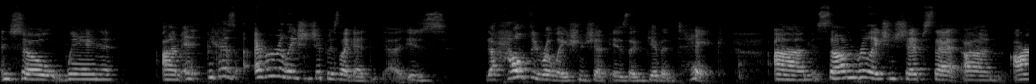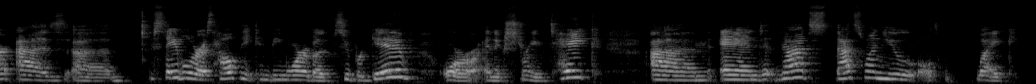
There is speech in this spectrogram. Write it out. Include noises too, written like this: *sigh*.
And so when um, and because every relationship is like a is a healthy relationship is a give and take. Um, some relationships that um, aren't as um stable or as healthy can be more of a super give or an extreme take, um, and that's that's when you like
